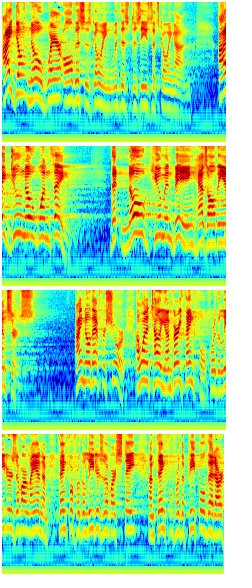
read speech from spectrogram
I don't know where all this is going with this disease that's going on. I do know one thing that no human being has all the answers. I know that for sure. I want to tell you, I'm very thankful for the leaders of our land. I'm thankful for the leaders of our state. I'm thankful for the people that are,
